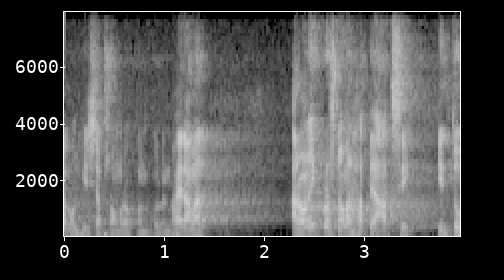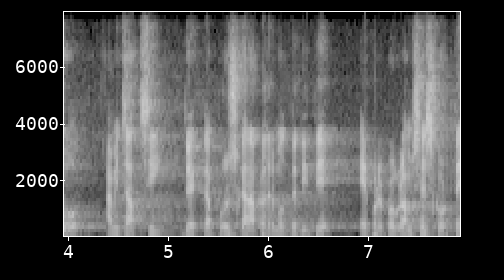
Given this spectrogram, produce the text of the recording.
এবং হিসাব সংরক্ষণ করবেন। ভাইরা আমার, আর অনেক প্রশ্ন আমার হাতে আছে, কিন্তু আমি চাচ্ছি দু একটা পুরস্কার আপনাদের মধ্যে দিতে, এরপরে প্রোগ্রাম শেষ করতে।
